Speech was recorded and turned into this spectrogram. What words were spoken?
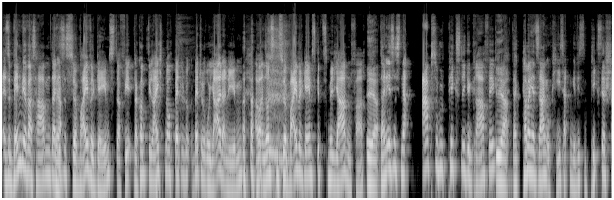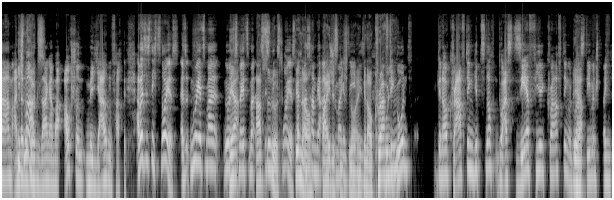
also wenn wir was haben, dann Ja. ist es Survival Games. Da, da kommt vielleicht noch Battle, Battle Royale daneben, aber ansonsten Survival Games gibt's milliardenfach. Ja. Dann ist es eine absolut pixelige Grafik. Ja. Da kann man jetzt sagen, okay, es hat einen gewissen Pixelscharme, Ich andere würden sagen, aber auch schon milliardenfach. Aber es ist nichts Neues. Also nur jetzt mal, nur Ja, jetzt mal, jetzt mal, es Absolut. ist nichts Neues. Genau. Auch das haben wir alle Beides schon mal nicht gesehen. neu. Genau. Crafting. Polygon, genau, Crafting gibt's noch. Du hast sehr viel Crafting und du Ja. hast dementsprechend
